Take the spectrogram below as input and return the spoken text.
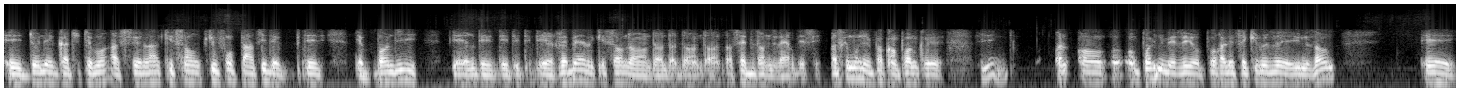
et donné gratuitement à ceux-là qui, sont, qui font partie des, des, bandits, des, des, des, rebelles qui sont dans, dans, dans, dans, cette zone de la RDC. Parce que moi, je ne peux pas comprendre que on, on, peut une mesure pour aller sécuriser une zone et,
